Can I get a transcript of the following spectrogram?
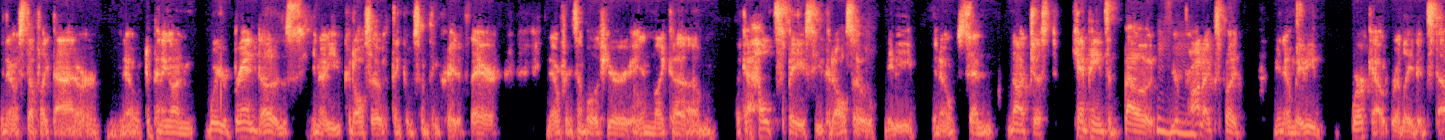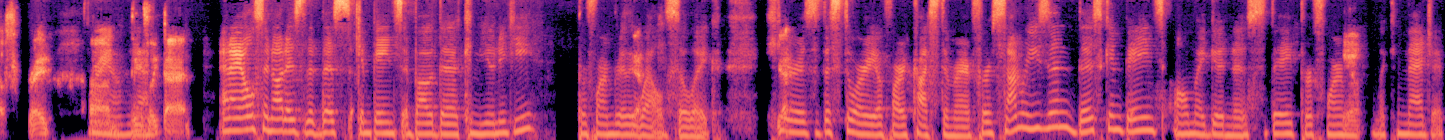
you know, stuff like that, or you know, depending on what your brand does, you know, you could also think of something creative there. You know, for example, if you're in like a um, like a health space, you could also maybe you know send not just campaigns about mm-hmm. your products, but you know maybe workout related stuff, right? Um, things yeah. like that. And I also noticed that this campaigns about the community performed really yeah. well. So like here's yeah. the story of our customer. For some reason, this campaigns, oh my goodness, they perform yeah. like magic.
